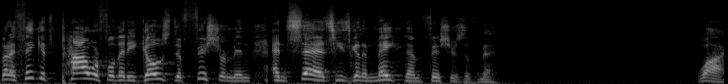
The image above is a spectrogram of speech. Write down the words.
but I think it's powerful that he goes to fishermen and says he's going to make them fishers of men. Why?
